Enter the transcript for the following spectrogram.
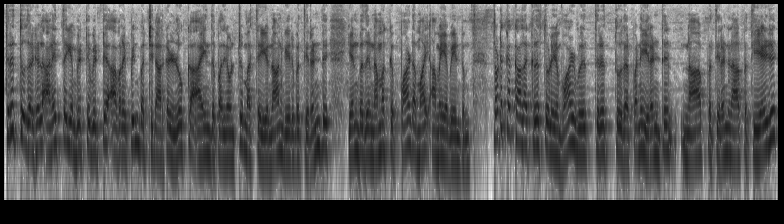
திருத்தூதர்கள் அனைத்தையும் விட்டுவிட்டு அவரை பின்பற்றினார்கள். லூக்கா ஐந்து பதினொன்று மத்திய நான்கு இருபத்தி ரெண்டு என்பது நமக்கு பாடமாய் அமைய வேண்டும். தொடக்க கால கிறிஸ்துவின் வாழ்வு திருத்துதர் பணி இரண்டு நாற்பத்தி ரெண்டு நாற்பத்தி ஏழு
